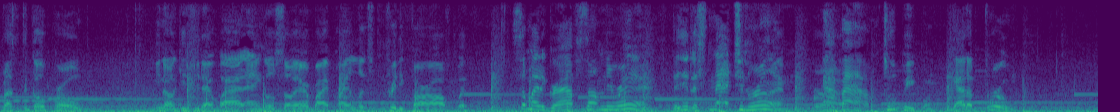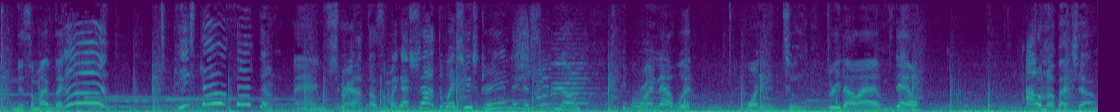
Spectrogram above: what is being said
Plus the GoPro, you know, gives you that wide angle, so everybody probably looks pretty far off. But somebody grabbed something and ran. They did a snatch and run. Bow, bow. Two people got up through. And then somebody was like, ah, he stole something. Man, scream. I thought somebody got shot the way she screamed. They just, you know, people running out with one, two, three dollar items. Now, I don't know about y'all.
